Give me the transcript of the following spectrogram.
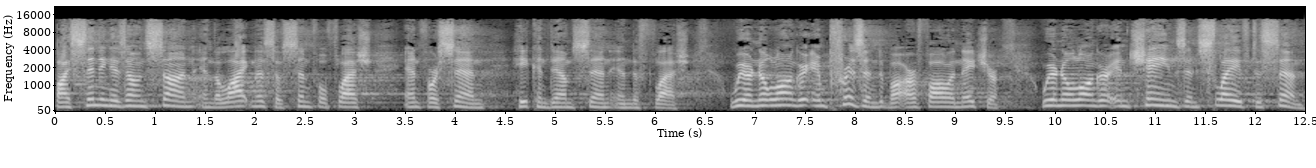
by sending his own Son in the likeness of sinful flesh, and for sin, he condemned sin in the flesh. We are no longer imprisoned by our fallen nature. We are no longer in chains, enslaved to sin,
